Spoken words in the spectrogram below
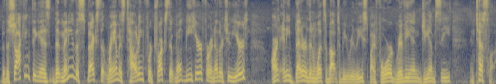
But the shocking thing is that many of the specs that Ram is touting for trucks that won't be here for another two years aren't any better than what's about to be released by Ford, Rivian, GMC, and Tesla.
